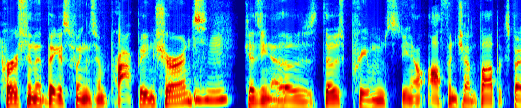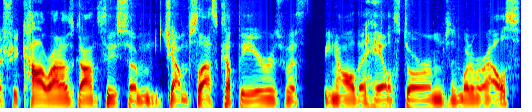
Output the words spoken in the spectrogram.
personally the biggest swings in property insurance because Mhm. you know those those premiums you know often jump up. Especially Colorado's gone through some jumps last couple of years with you know all the hailstorms and whatever else.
